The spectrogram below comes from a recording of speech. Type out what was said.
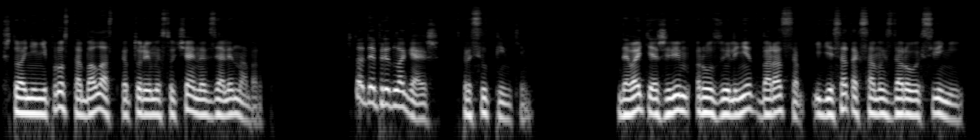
что они не просто балласт, который мы случайно взяли на борт. «Что ты предлагаешь?» – спросил Пинки. Давайте оживим Розу или нет Бараса и десяток самых здоровых свиней.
